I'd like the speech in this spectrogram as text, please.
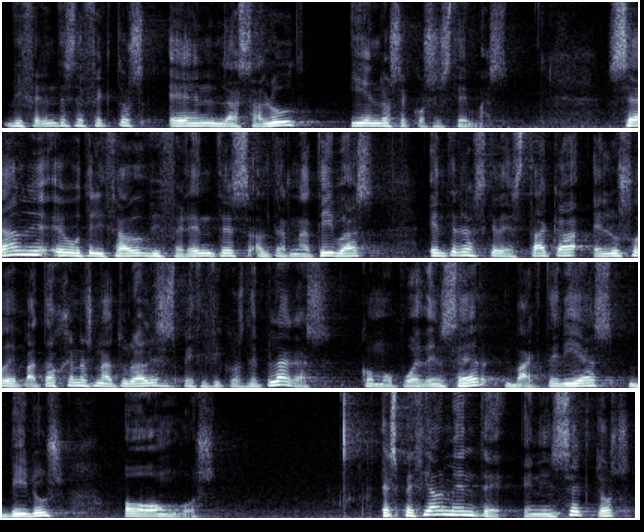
diferentes efectos en la salud y en los ecosistemas. Se han eh, utilizado diferentes alternativas, entre las que destaca el uso de patógenos naturales específicos de plagas, como pueden ser bacterias, virus o hongos. Especialmente en insectos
